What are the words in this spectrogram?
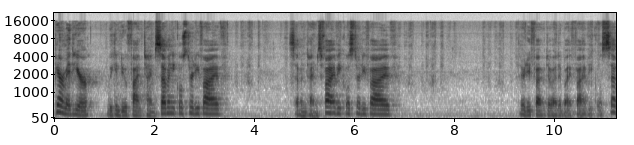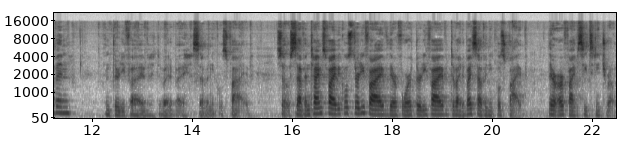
pyramid here, we can do 5 times 7 equals 35, 7 times 5 equals 35, 35 divided by 5 equals 7, and 35 divided by 7 equals 5. So 7 times 5 equals 35, therefore 35 divided by 7 equals 5. There are 5 seats in each row.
